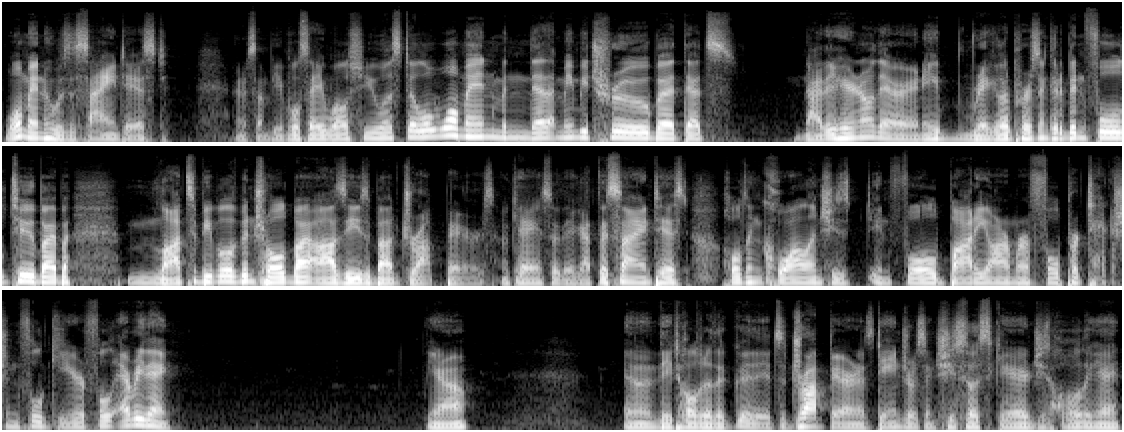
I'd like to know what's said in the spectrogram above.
woman who was a scientist. And some people say, well, she was still a woman, and that may be true, but that's neither here nor there. Any regular person could have been fooled too by, by lots of people have been trolled by Aussies about drop bears. Okay, so they got the scientist holding koala and she's in full body armor, full protection, full gear, full everything. You know, and they told her that it's a drop bear and it's dangerous, and she's so scared. She's holding it,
